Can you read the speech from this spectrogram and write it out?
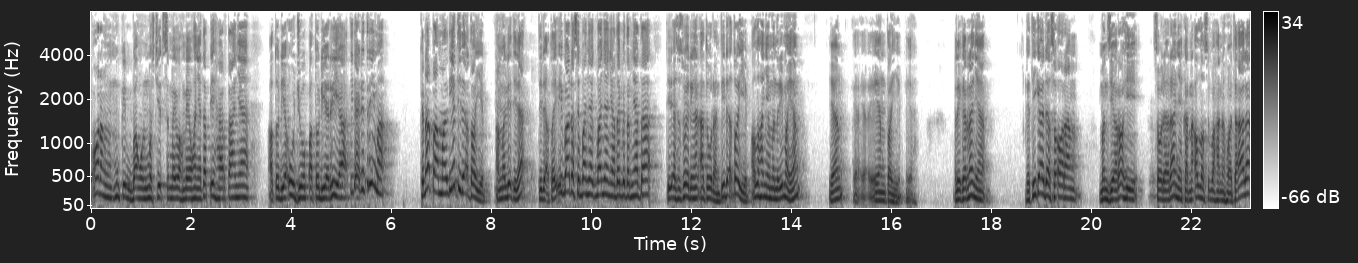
Orang mungkin bangun masjid semewah-mewahnya tapi hartanya atau dia ujub atau dia ria tidak diterima. Kenapa amal dia tidak thayyib? Amal dia tidak tidak thayyib. Ibadah sebanyak-banyaknya tapi ternyata tidak sesuai dengan aturan, tidak thayyib. Allah hanya menerima yang yang yang thayyib ya. Oleh karenanya ketika ada seorang menziarahi saudaranya karena Allah Subhanahu wa taala,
